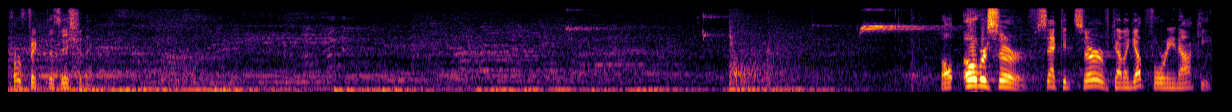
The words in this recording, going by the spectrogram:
Perfect positioning. Oh, Fault over serve. Second serve coming up for Inaki.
